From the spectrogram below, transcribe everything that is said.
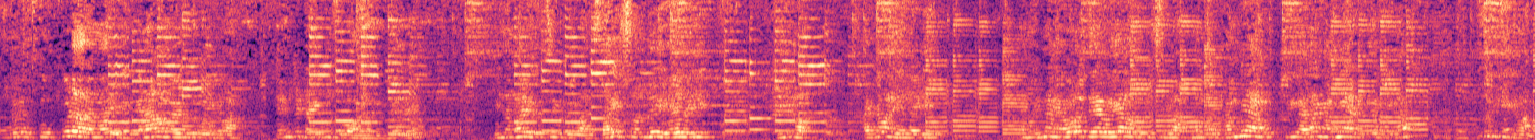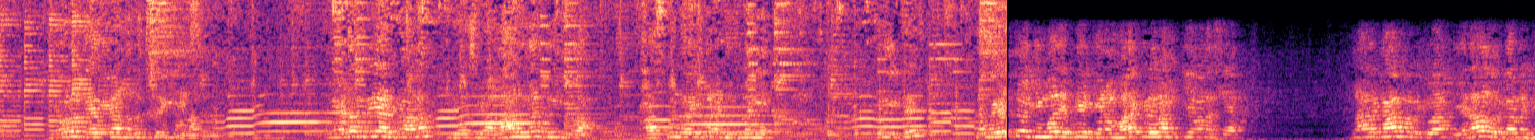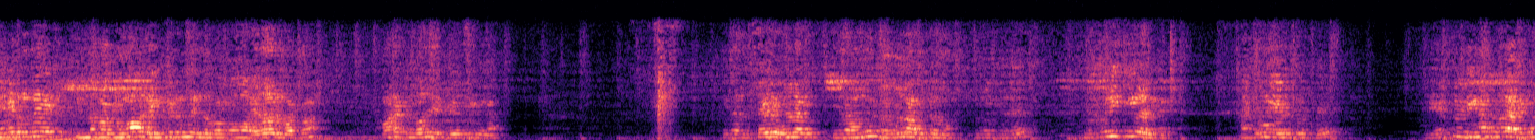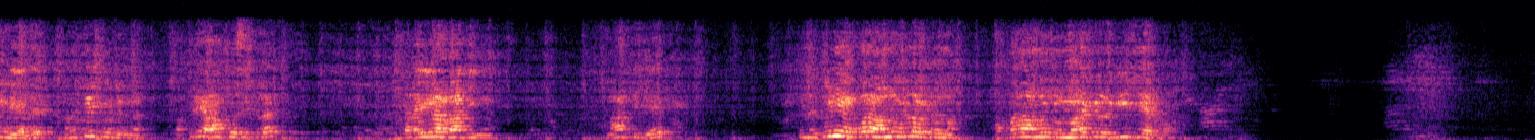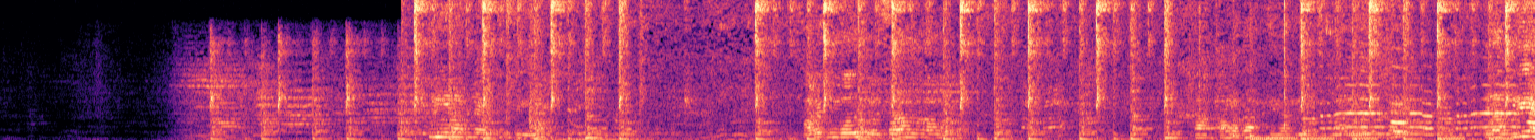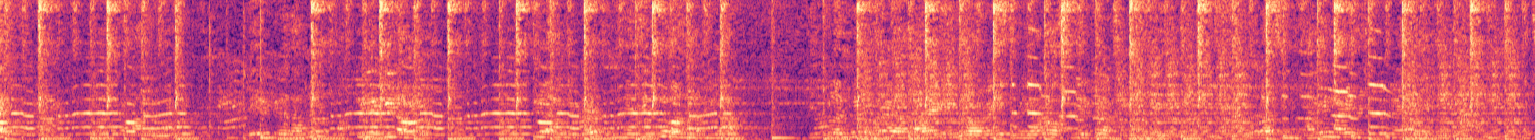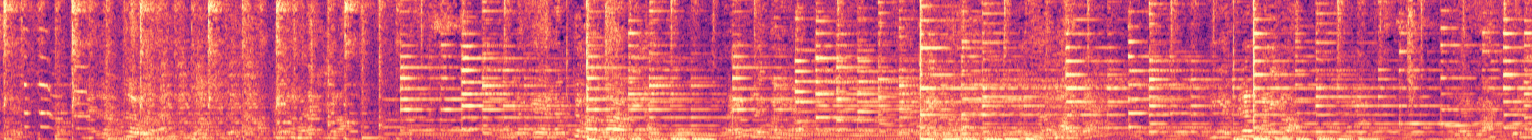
வந்து கூ- கூடார மாதிரி எங்கனாலும் நம்ம எடுத்து போய்க்கலாம் டென்ட் டைப்னு சொல்லுவாங்க அதுக்கு பேர். இந்த மாதிரி வச்சு விட்டுக்கலாம் சைஸ் வந்து ஏழு அடி நீளம் அகலம் ஏழு அடி. நமக்கு இன்னும் எவ்வளோ தேவையோ அதை வச்சுக்கலாம் நம்ம கம்மியாக இடம் கம்மியாக இருக்குது அப்படின்னா சுருக்கிக்கலாம். எவ்வளோ தேவையோ அந்த அளவுக்கு சுருக்கிக்கலாம். நம்ம இடம் ஃப்ரீயாக இருக்கனால இப்படி வச்சுக்கலாம். நாலு பேர் தூங்கிக்கலாம். ஹஸ்பண்ட் ஒய்ஃபு ரெண்டு பிள்ளைங்க. தூங்கிட்டு நம்ம எடுத்து வைக்கும்போது எப்படி வைக்கணும்? மடக்கிறதுலாம் முக்கியமான விஷயம். நாலு காரணம் இருக்கலாம் ஏதாவது ஒரு காரணம். இங்கிட்டிருந்து இந்த பக்கமோ இல்லை இங்கிட்டிருந்து இந்த பக்கமோ ஏதோ ஒரு பக்கம் மறக்கும் போது இப்படி வச்சுக்கோங்க. இது அந்த சைடு உள்ள இதை வந்து உள்ள விட்டுறணும். இந்த துணி கீழே இருக்கு. அதுவும் துணி எடுத்து விட்டு எடுத்து விட்டீங்கன்னா உள்ள அடிக்க முடியாது. அதை திருப்பி விட்டுருங்க. அப்படியே ஆப்போசிட்ல தலைகளாக மாற்றிக்கங்க மாற்றிட்டு இந்த துணியை பூரா வந்து உள்ள விட்டுறணும். அப்பதான் வந்து உங்களுக்கு மறக்கிறதுக்கு ஈஸியாக இருக்கும். துணியெல்லாம் உள்ள எடுத்துக்கிட்டீங்கன்னா மடக்கும்போது உங்களுக்கு சிரமம் இல்லாமல் இருக்கும் ஆ அவ்வளோதான் இதை அப்படியே மேலே வச்சுட்டு இதை அப்படியே வாங்குங்க இப்படி இருக்கிறத வந்து லெஃப்ட் வரல அப்படின்னா ரைட்லேயே பண்ணிக்கலாம். ரைட் வர்றது கொஞ்சம் நேரமாக இருக்கும். நீங்கள் எப்படியாவது பண்ணிக்கலாம். திரும்ப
